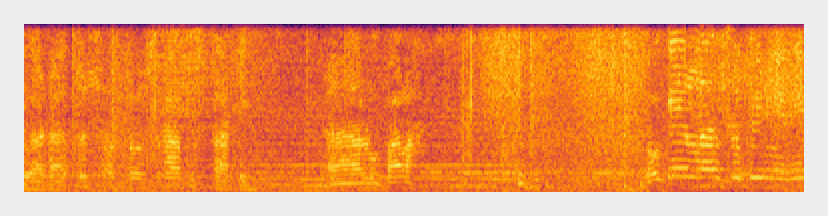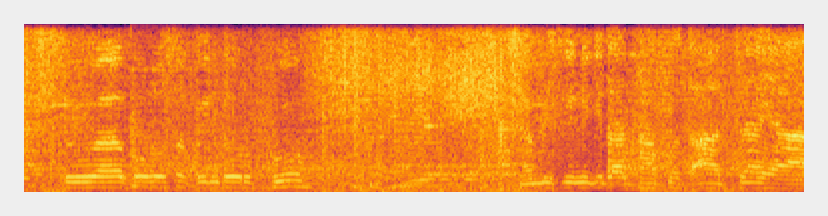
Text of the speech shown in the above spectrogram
200 atau 100 tadi ah, lupa lah. Oke spin ini. 20 spin turbo habis ini kita cabut aja ya.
